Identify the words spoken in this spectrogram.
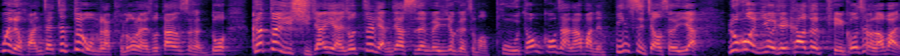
为了还债。这对我们来普通人来说当然是很多，可是对于许家印来说，这两架私人飞机就跟什么普通工厂老板的宾士轿车一样。如果你有一天看到这个铁工厂老板，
